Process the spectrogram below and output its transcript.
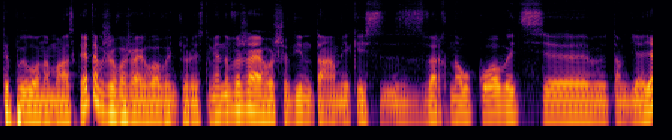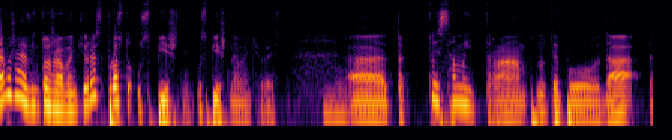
типу Ілона Маска. Я також вважаю його авантюристом. Я не вважаю його, що він там якийсь зверхнауковець. е, Там, я, я вважаю, він теж авантюрист, просто успішний, успішний авантюрист. Е, так той самий Трамп, ну, типу, да. Е,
